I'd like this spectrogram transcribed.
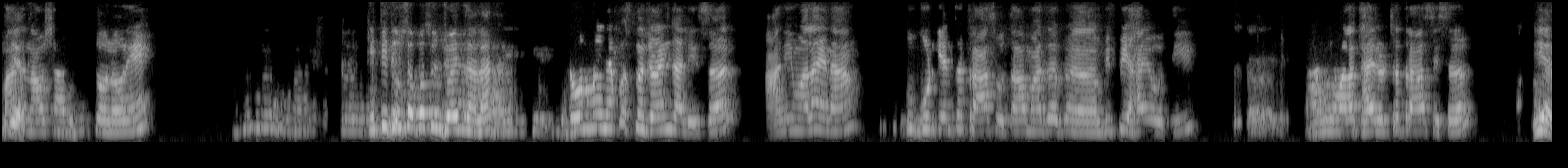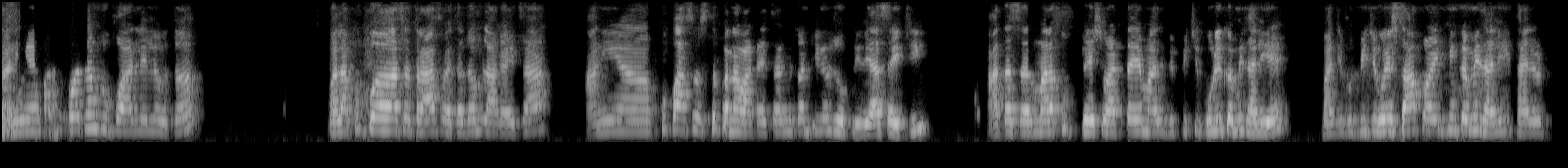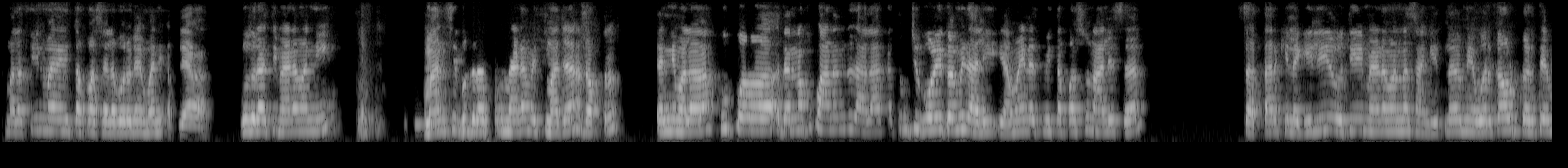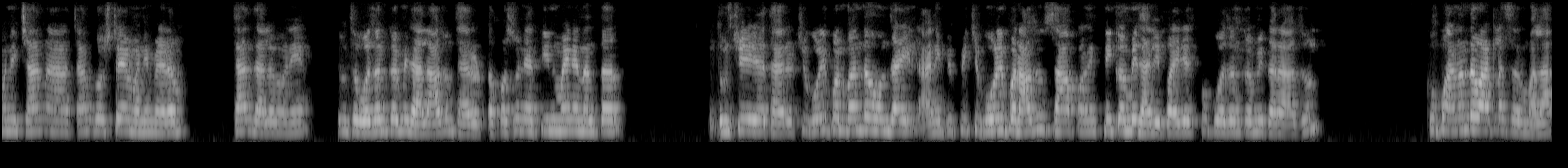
माझं. नाव शालिनी सोनवणे. किती दिवसापासून जॉईन झालात? दोन महिन्यापासून जॉईन झाली सर आणि मला आहे ना खूप गुडघ्यांचा त्रास होता. माझं बीपी हाय होती. आणि मला थायरॉइडचा त्रास आहे सर येस आणि वजन खूप वाढलेलं होतं. मला खूप असा त्रास व्हायचा दम लागायचा. आणि खूप अस्वस्थपणा वाटायचा. मी कंटिन्यू झोपलेली असायची. आता सर मला खूप फ्रेश वाटतंय. माझी बीपीची गोळी कमी झाली आहे माझी बुपीची गोळी सहा पॉईंटनी कमी झाली. थायरॉइड मला तीन महिने तपासायला बोलवले. म्हणे आपल्या गुजराती मॅडमांनी. मानसी गुजराती मॅडम आहेत माझ्या डॉक्टर त्यांनी मला खूप त्यांना खूप आनंद झाला. का तुमची गोळी कमी झाली. या महिन्यात मी तपासून आले सर सात तारखेला गेली होती. मॅडमांना सांगितलं मी वर्कआउट करते. म्हणे छान छान गोष्ट आहे. म्हणे मॅडम छान झालं. म्हणे तुमचं वजन कमी झालं. अजून थायरॉइड तपासून या तीन महिन्यानंतर. तुमची थायरॉइडची गोळी पण बंद होऊन जाईल आणि बीपीची गोळी पण अजून सहा पॉईंटनी कमी झाली पाहिजे खूप वजन कमी करा अजून. खूप आनंद वाटला सर मला.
